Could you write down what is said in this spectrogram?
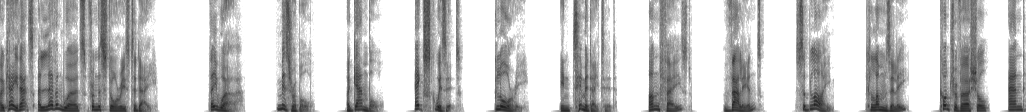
Okay, that's 11 words from the stories today. They were miserable, a gamble, exquisite, glory, intimidated, unfazed, valiant, sublime, clumsily, controversial, and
